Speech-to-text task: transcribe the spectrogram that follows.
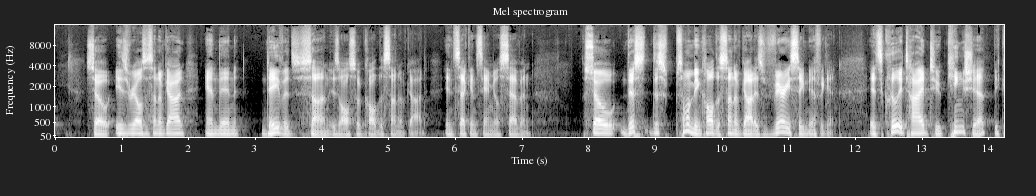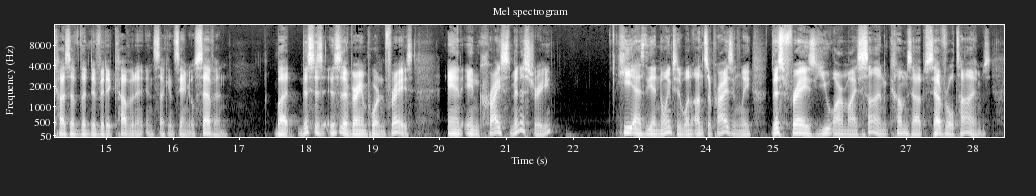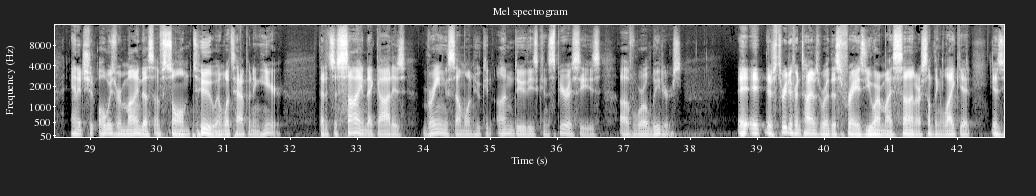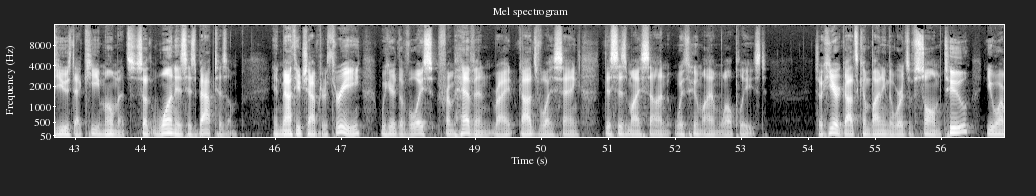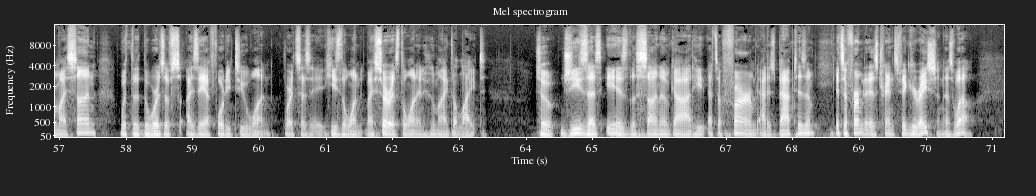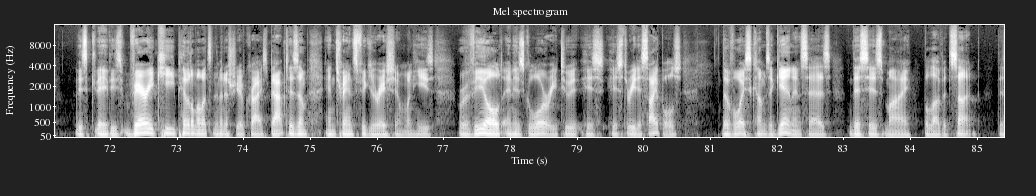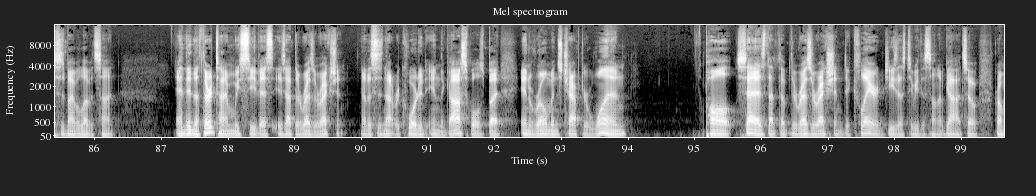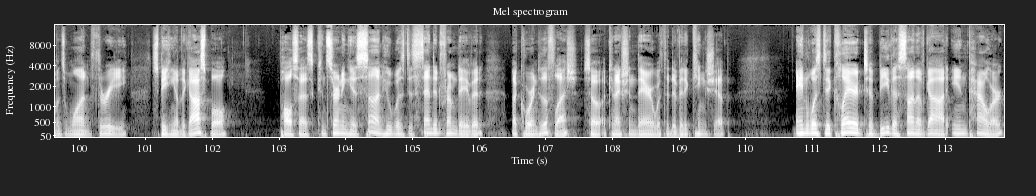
So Israel is the son of God, and then David's son is also called the son of God in 2 Samuel 7. So this this someone being called the son of God is very significant. It's clearly tied to kingship because of the Davidic covenant in 2 Samuel 7. But this is this is a very important phrase. And in Christ's ministry, he as the anointed one unsurprisingly, this phrase you are my son comes up several times and it should always remind us of Psalm 2 and what's happening here. That it's a sign that God is bringing someone who can undo these conspiracies of world leaders. It, it, there's three different times where this phrase "You are my son" or something like it is used at key moments. So one is his baptism. In Matthew chapter three, we hear the voice from heaven, right? God's voice saying, "This is my son, with whom I am well pleased." So here, God's combining the words of Psalm two, "You are my son," with the, the words of Isaiah 42 1, where it says, He's the one, my servant's the one in whom I delight. So Jesus is the Son of God. He, that's affirmed at his baptism. It's affirmed at his transfiguration as well. These, these very key pivotal moments in the ministry of Christ baptism and transfiguration, when he's revealed in his glory to his, his three disciples, the voice comes again and says, This is my beloved Son. This is my beloved Son. And then the third time we see this is at the resurrection. Now, this is not recorded in the Gospels, but in Romans chapter 1, Paul says that the, the resurrection declared Jesus to be the Son of God. So, Romans 1 3, speaking of the gospel, Paul says, concerning his Son, who was descended from David according to the flesh, so a connection there with the Davidic kingship, and was declared to be the Son of God in power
